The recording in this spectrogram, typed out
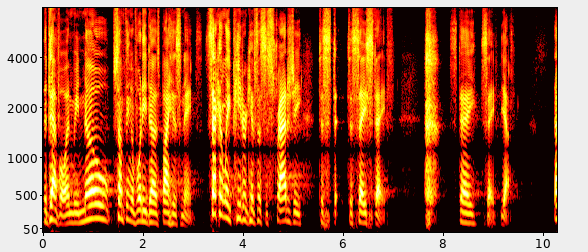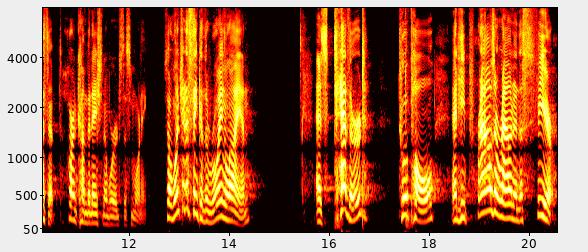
the devil, and we know something of what he does by his names. Secondly, Peter gives us a strategy to, st- to stay safe. stay safe, yes. That's a hard combination of words this morning. So I want you to think of the roaring lion as tethered to a pole and he prowls around in a sphere.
